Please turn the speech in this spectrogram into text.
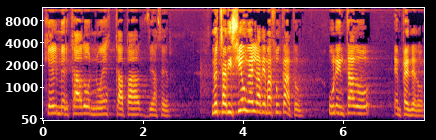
que el mercado no es capaz de hacer. Nuestra visión es la de Mazucato, un Estado emprendedor.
